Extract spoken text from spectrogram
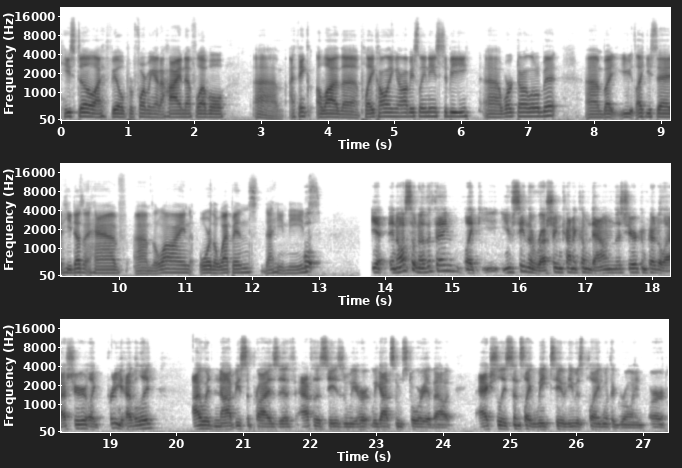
he's still, I feel, performing at a high enough level. Um, I think a lot of the play calling obviously needs to be uh, worked on a little bit. Um, but you, like you said, he doesn't have um, the line or the weapons that he needs. Well, yeah, and also another thing, like you've seen the rushing kind of come down this year compared to last year, like pretty heavily. I would not be surprised if after the season we heard we got some story about actually since like week two he was playing with a groin or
